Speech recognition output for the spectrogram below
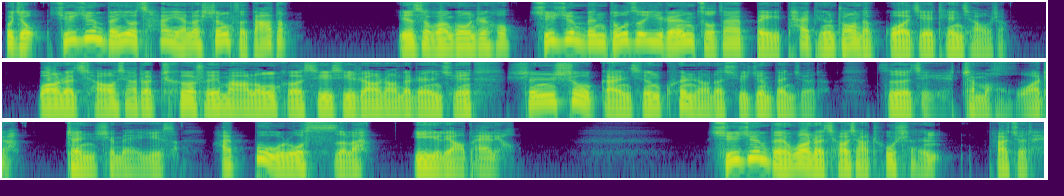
不久，徐俊本又参演了《生死搭档》。一次完工之后，徐俊本独自一人走在北太平庄的过街天桥上，望着桥下的车水马龙和熙熙攘攘的人群，深受感情困扰的徐俊本觉得自己这么活着真是没意思，还不如死了一了百了。徐军本望着桥下出神，他觉得呀，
